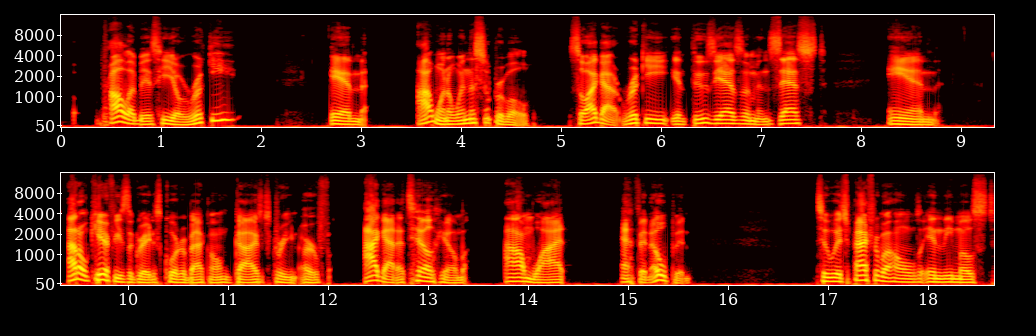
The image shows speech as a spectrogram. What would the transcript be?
problem is he a rookie, and I want to win the Super Bowl. So I got rookie enthusiasm and zest And I don't care if he's the greatest quarterback on God's green earth. I gotta tell him I'm wide effing open. To which Patrick Mahomes, in the most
